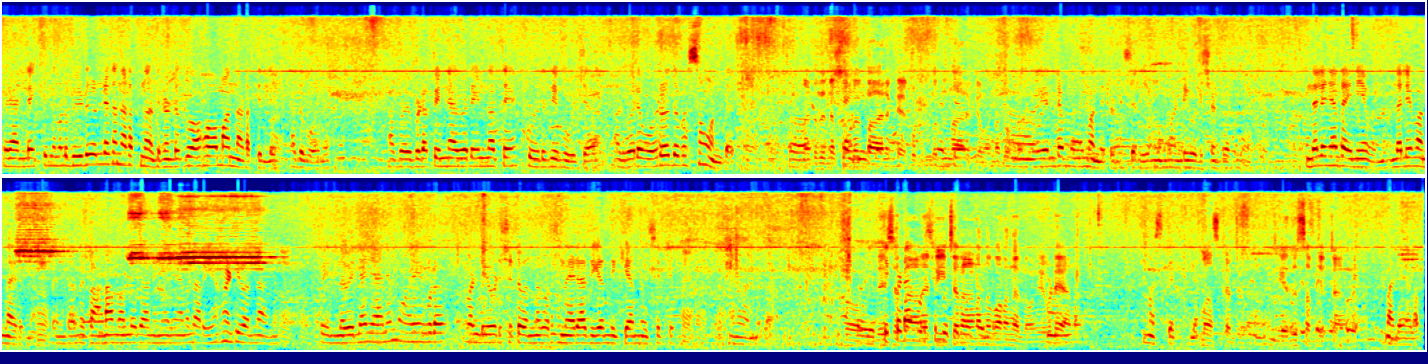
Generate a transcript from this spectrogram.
പിന്നെ അല്ലെങ്കിൽ നമ്മൾ വീടുകളിലൊക്കെ നടത്തുന്നുണ്ട് ഗോഹോമം നടത്തില്ലേ? അതുപോലെ. അപ്പോൾ ഇവിടെ പിന്നെ അതുപോലെ ഇന്നത്തെ കുരുതി പൂജ അതുപോലെ ഓരോ ദിവസവും ഉണ്ട്. എന്റെ മോൻ വന്നിട്ടുണ്ട്. ചെറിയ മോൻ വണ്ടി ഓടിച്ചിട്ട് വന്നു. ഇന്നലെ ഞാൻ തനിയെ വന്നു. ഇന്നലെയും വന്നായിരുന്നു. എന്താണ് എന്താന്ന് കാണാൻ വന്നതാണ് എങ്ങനെയാണെന്ന് അറിയാൻ വേണ്ടി വന്നതാണ്. അപ്പോൾ ഇന്ന് പിന്നെ ഞാനും മോനെയും കൂടെ വണ്ടി ഓടിച്ചിട്ട് വന്ന് കുറച്ച് നേരം അധികം നിൽക്കാമെന്ന് വെച്ചിട്ട് അങ്ങനെ വന്നതാണ്. വിദേശത്താണ് ടീച്ചറാണെന്ന് പറഞ്ഞല്ലോ. എവിടെയാണ്? ഏത് സബ്ജക്റ്റാണ് മലയാളം.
